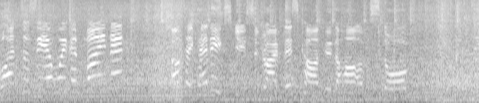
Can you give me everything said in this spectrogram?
Want to see if we can find it? I'll take any excuse to drive this car through the heart of a storm.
